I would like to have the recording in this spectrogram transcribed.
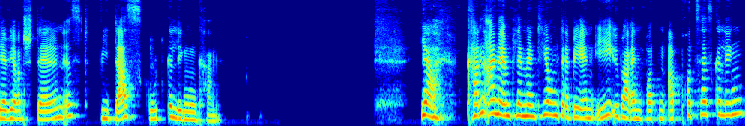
der wir uns stellen, ist, wie das gut gelingen kann. Ja, kann eine Implementierung der BNE über einen Bottom-up-Prozess gelingen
